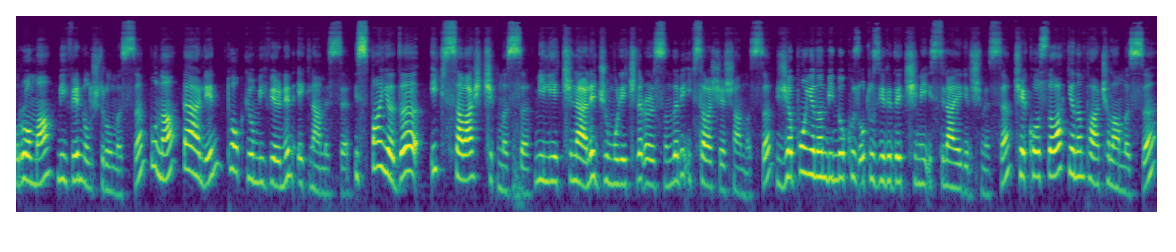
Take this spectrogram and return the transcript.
Roma mihverinin oluşturulması, buna Berlin, Tokyo mihverinin eklenmesi, İspanya'da iç savaş çıkması, milliyetçilerle cumhuriyetçiler arasında bir iç savaş yaşanması, Japonya'nın 1937'de Çin'i istilaya girişmesi, Çekoslovakya'nın parçalanması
